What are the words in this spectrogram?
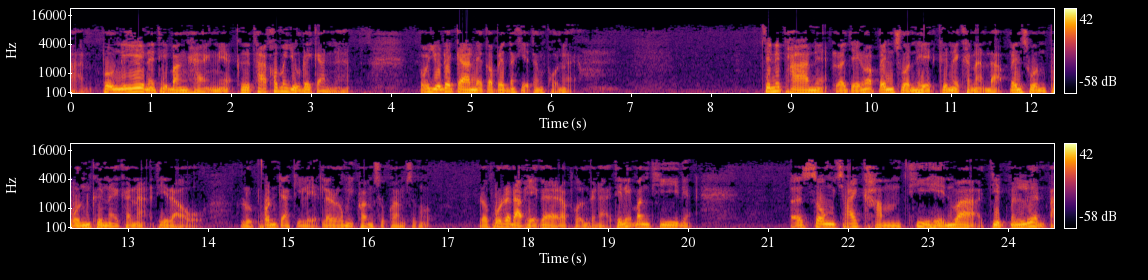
าน พวกนี้ในที่บางแห่งเนี่ย คือถ้าเขาไม่อยู่ด้วยกันนะเพราะอยู่ด้วยกันเนี่ยก็เป็นทั้งเหตุทั้งผลแหละชนิพพานเนี่ย เราจะเห็นว่าเป็นส่วนเหตุคือในขณะดับ เป็นส่วนผลคือในขณะที่เราหลุดพ้นจากกิเลส แล้วเรามีความสุขความสงบ เราพูดระดับเหตุก็ได้ระดับผลก็ได้ ทีนี้บางทีเนี่ยทรงใช้คำที่เห็นว่าจิตมันเลื่อนไป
